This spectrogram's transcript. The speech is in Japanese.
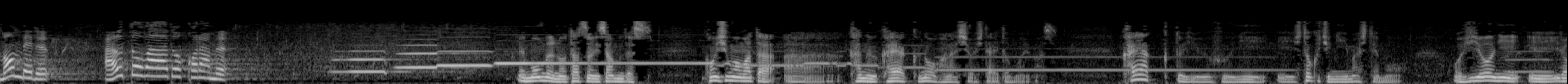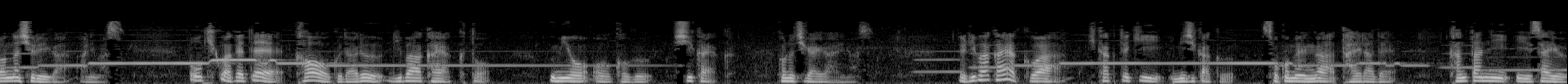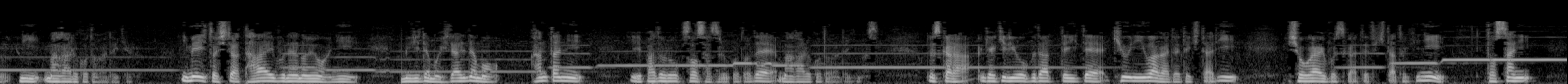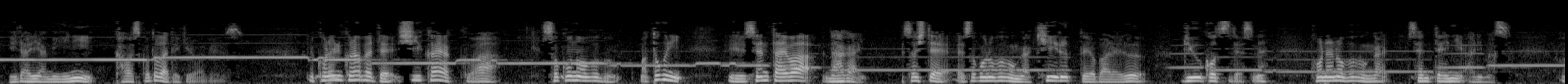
モンベルアウトワードコラム。モンベルの辰野勇です。今週もまたカヌーカヤックのお話をしたいと思います。カヤックというふうに一口に言いましても非常にいろんな種類があります。大きく分けて川を下るリバーカヤックと海を漕ぐシーカヤック。この違いがあります。リバーカヤックは比較的短く底面が平らで簡単に左右に曲がることができる。イメージとしてはたらい船のように右でも左でも簡単にパドルを操作することで曲がることができます。ですから激流を下っていて急に岩が出てきたり障害物が出てきた時にとっさに左や右にかわすことができるわけです。でこれに比べてシーカヤックは底の部分、まあ、特に船体は長い。そしてそこの部分がキールと呼ばれる流骨ですね。骨の部分が船底にあります。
